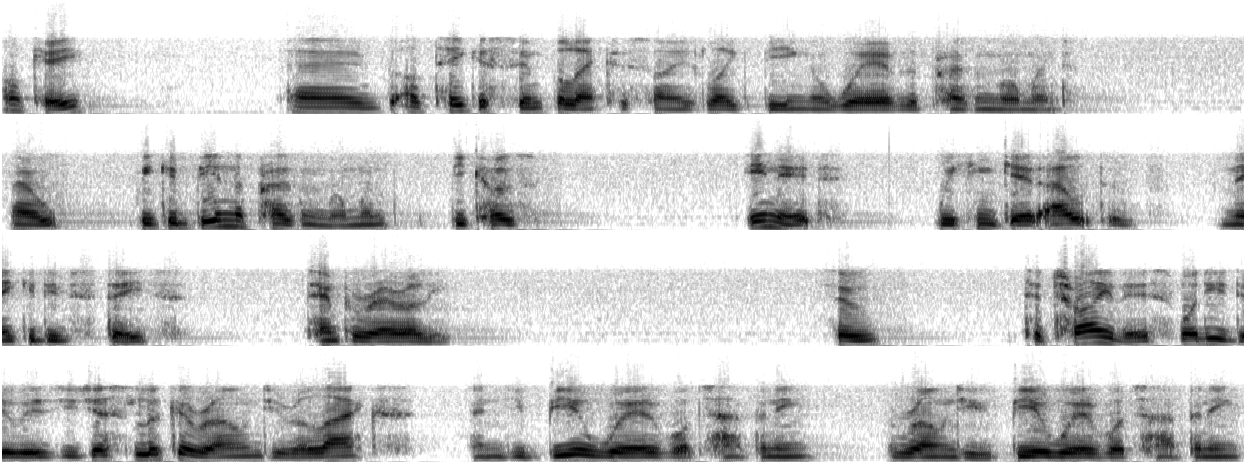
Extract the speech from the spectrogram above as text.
Okay, uh, I'll take a simple exercise like being aware of the present moment. Now we could be in the present moment because in it we can get out of negative states temporarily. So to try this, what you do is you just look around, you relax, and you be aware of what's happening around you. Be aware of what's happening,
